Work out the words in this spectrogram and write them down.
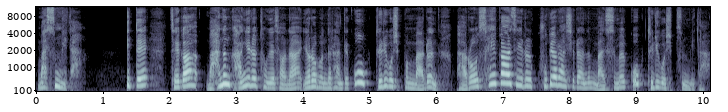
맞습니다. 이때 제가 많은 강의를 통해서나 여러분들한테 꼭 드리고 싶은 말은 바로 세 가지를 구별하시라는 말씀을 꼭 드리고 싶습니다.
